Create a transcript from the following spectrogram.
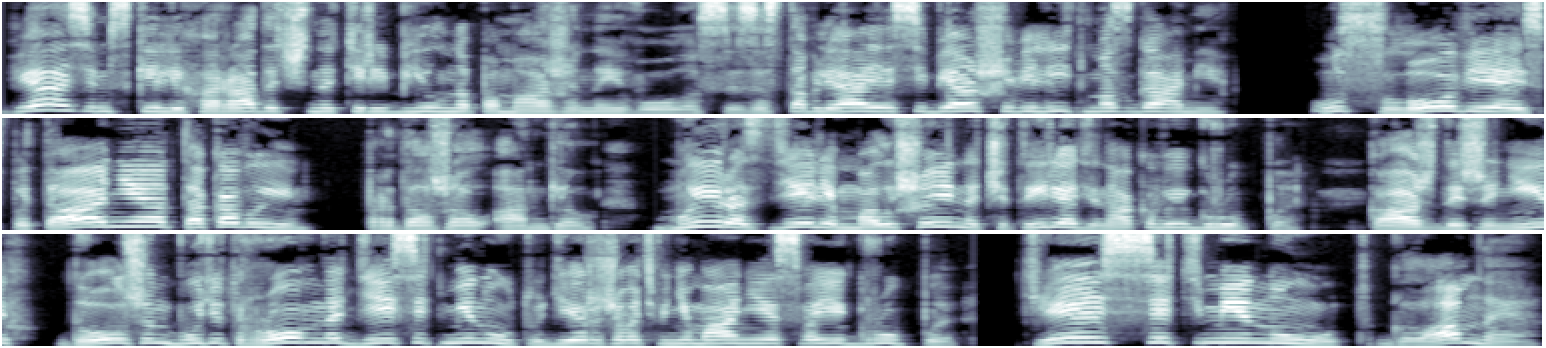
Вяземский лихорадочно теребил напомаженные волосы, заставляя себя шевелить мозгами. «Условия испытания таковы», — продолжал ангел. «Мы разделим малышей на четыре одинаковые группы. Каждый жених должен будет ровно десять минут удерживать внимание своей группы. Десять минут! Главное,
